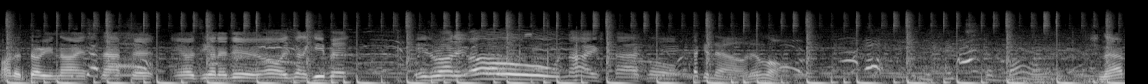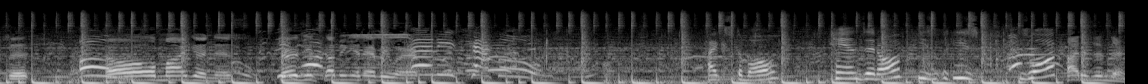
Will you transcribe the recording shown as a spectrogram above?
on the 39, snaps it. You know what's he gonna do? Oh, he's gonna keep it. He's running. Oh, nice tackle. Second down and long. Snaps it. Oh, oh my goodness. Jersey's coming in everywhere. And he's tackled. Hikes the ball, hands it off. He's he's he's locked. Titus in there.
